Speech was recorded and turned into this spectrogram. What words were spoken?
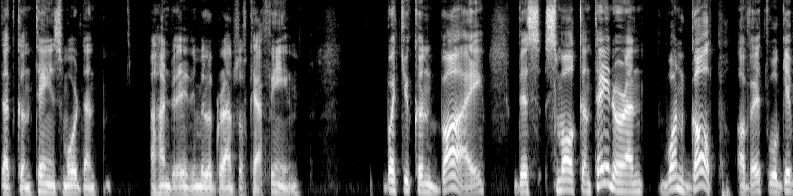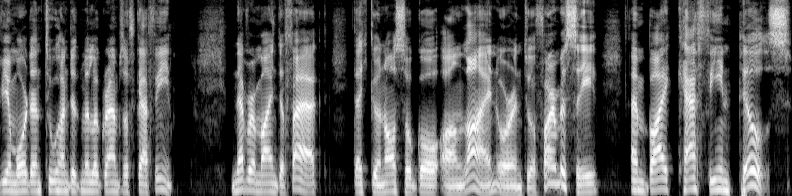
that contains more than 180 milligrams of caffeine. But you can buy this small container, and one gulp of it will give you more than 200 milligrams of caffeine. Never mind the fact that you can also go online or into a pharmacy and buy caffeine pills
